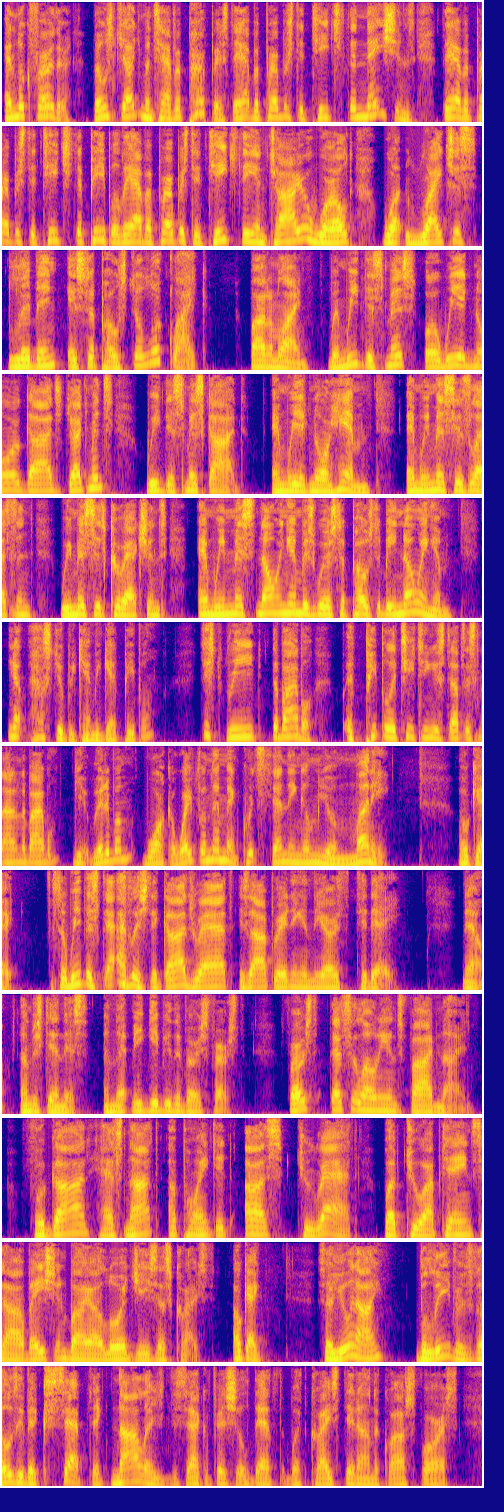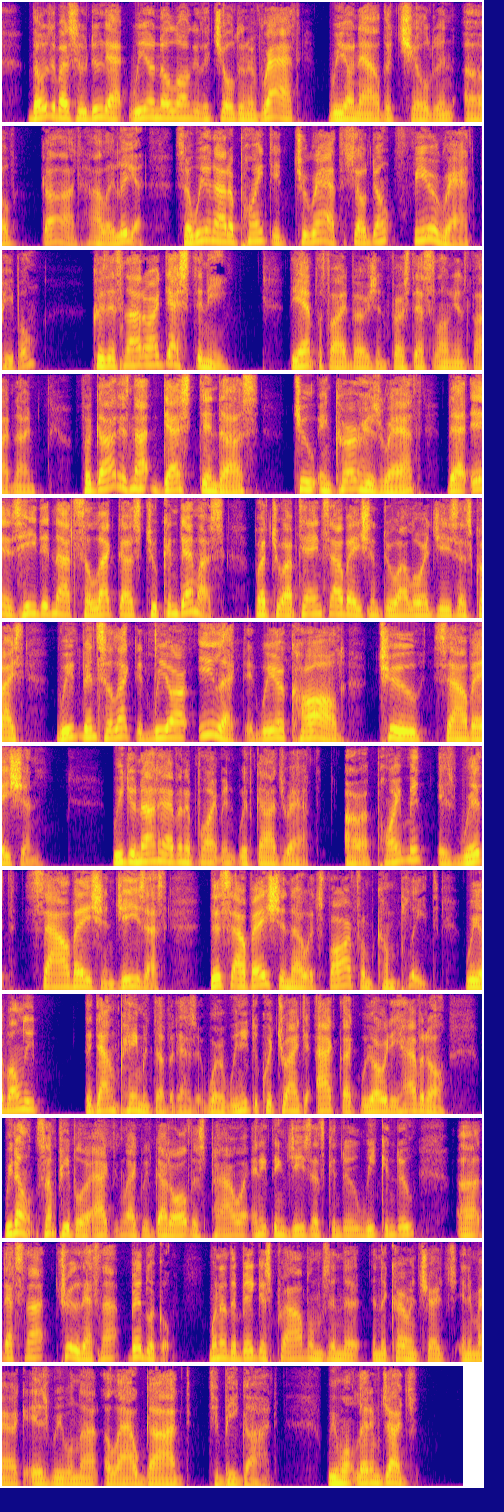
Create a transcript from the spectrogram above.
And look further. Those judgments have a purpose. They have a purpose to teach the nations. They have a purpose to teach the people. They have a purpose to teach the entire world what righteous living is supposed to look like. Bottom line, when we dismiss or we ignore God's judgments, we dismiss God and we ignore him and we miss his lesson, we miss his corrections, and we miss knowing him as we're supposed to be knowing him. You know, how stupid can we get people? Just read the Bible. If people are teaching you stuff that's not in the Bible, get rid of them, walk away from them, and quit sending them your money. Okay, so we've established that God's wrath is operating in the earth today. Now, understand this, and let me give you the verse first. First Thessalonians 5 9. For God has not appointed us to wrath, but to obtain salvation by our Lord Jesus Christ. Okay, so you and I, believers, those who've accepted, acknowledged the sacrificial death, what Christ did on the cross for us, those of us who do that, we are no longer the children of wrath. We are now the children of God. Hallelujah. So we are not appointed to wrath. So don't fear wrath, people, because it's not our destiny. The Amplified Version, 1 Thessalonians 5 9. For God has not destined us to incur his wrath, that is, he did not select us to condemn us, but to obtain salvation through our Lord Jesus Christ. We've been selected. We are elected. We are called to salvation. We do not have an appointment with God's wrath. Our appointment is with salvation, Jesus. This salvation, though, it's far from complete. We have only the down payment of it, as it were. We need to quit trying to act like we already have it all. We don't. Some people are acting like we've got all this power. Anything Jesus can do, we can do. Uh, that's not true. That's not biblical. One of the biggest problems in the in the current church in America is we will not allow God to be God. We won't let Him judge.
